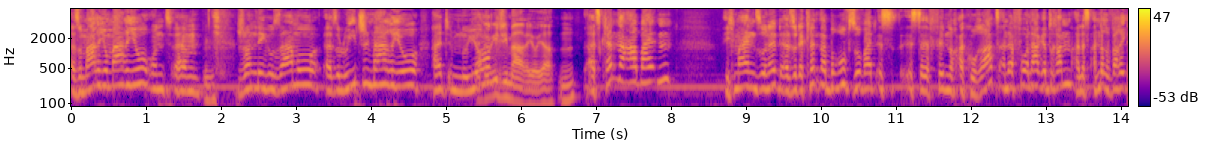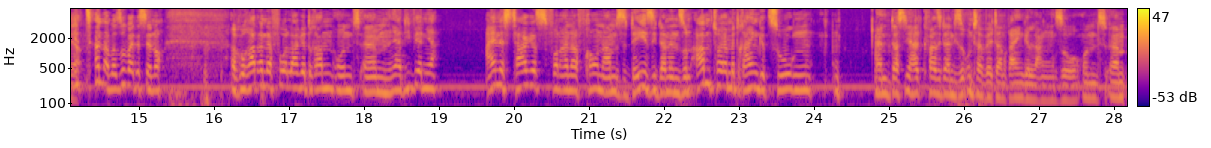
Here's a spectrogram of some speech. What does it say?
also Mario Mario und ähm, John Leguizamo, also Luigi Mario, halt im New York. Ja, Luigi Mario, ja. Hm. Als Klempner arbeiten. Ich meine, so, ne, also der Klempnerberuf, soweit ist, ist der Film noch akkurat an der Vorlage dran. Alles andere variiert ja. dann, aber soweit ist er noch akkurat an der Vorlage dran. Und ähm, ja, die werden ja eines Tages von einer Frau namens Daisy dann in so ein Abenteuer mit reingezogen dass sie halt quasi dann diese Unterwelt dann reingelangen so und ähm,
